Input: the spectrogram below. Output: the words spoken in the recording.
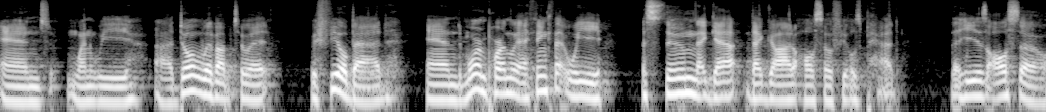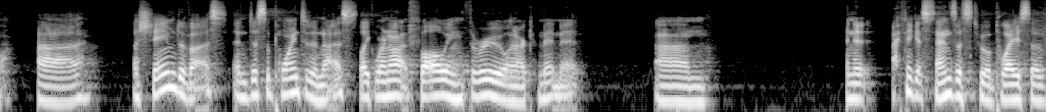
and when we uh, don't live up to it, we feel bad. And more importantly, I think that we assume that, ga- that God also feels bad, that He is also uh, ashamed of us and disappointed in us, like we're not following through on our commitment. Um, and it, I think it sends us to a place of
